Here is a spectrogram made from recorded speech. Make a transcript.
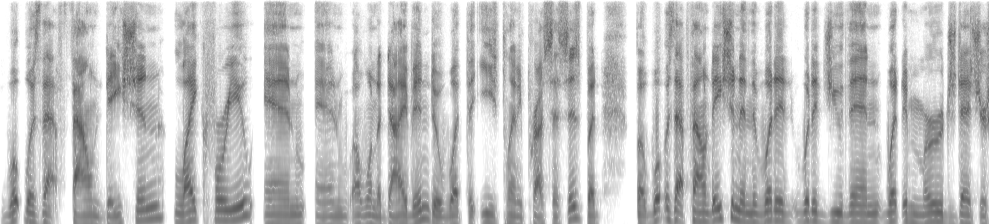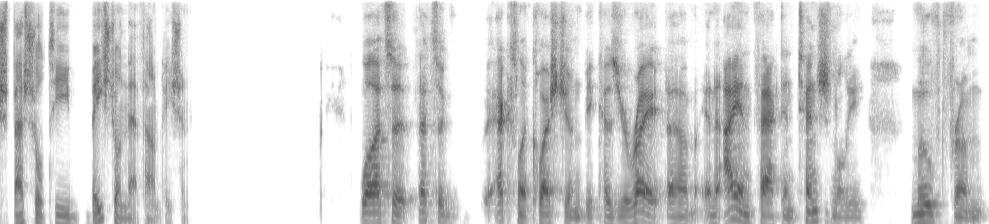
what was that foundation like for you? And and i want to dive into what the ease planning process is but but what was that foundation and then what did what did you then what emerged as your specialty based on that foundation well that's a that's a excellent question because you're right um, and i in fact intentionally moved from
